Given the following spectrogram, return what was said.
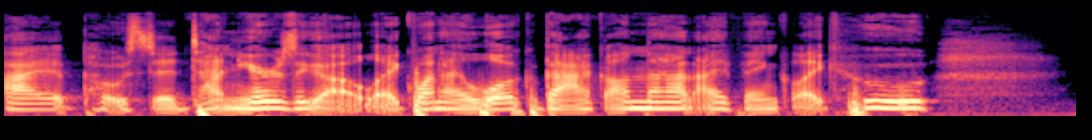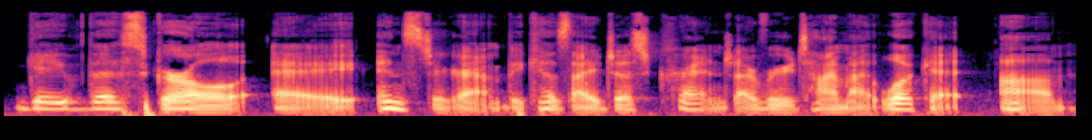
I posted 10 years ago. Like when I look back on that, I think like who gave this girl a Instagram because I just cringe every time I look at um,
